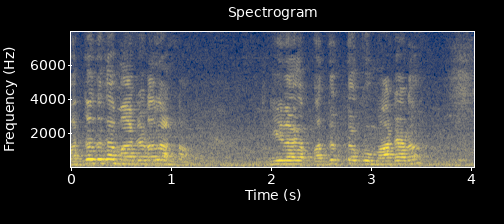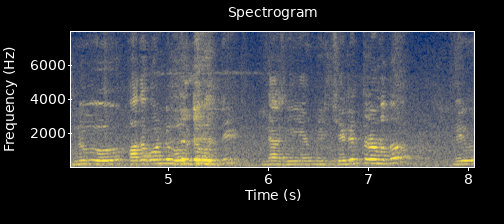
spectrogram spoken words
పద్ధతిగా మాట్లాడాలి అంటాం. నీలాగా పద్ధతి తక్కువ మాట్లాడడం నువ్వు పదకొండు వద్ద. వద్ది మీ చరిత్ర ఉండదు మీకు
